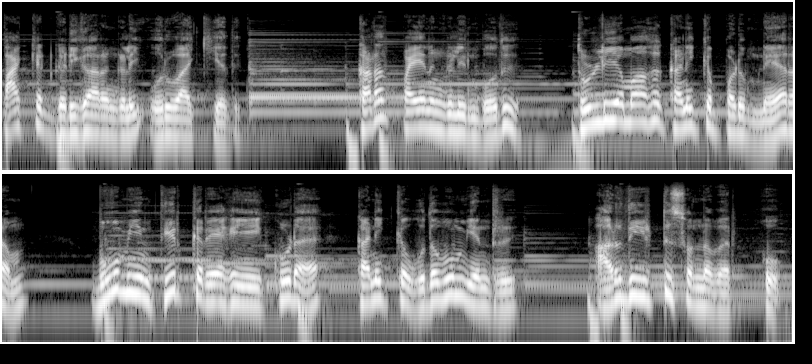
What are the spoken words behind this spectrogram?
பாக்கெட் கடிகாரங்களை உருவாக்கியது. கடற்பயணங்களின் போது துல்லியமாக கணிக்கப்படும் நேரம் பூமியின் தீர்க்க ரேகையை கூட கணிக்க உதவும் என்று அறுதியிட்டு சொன்னவர் ஹூக்.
